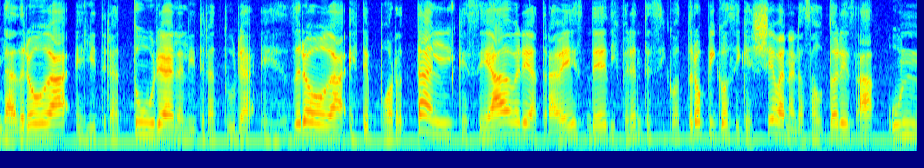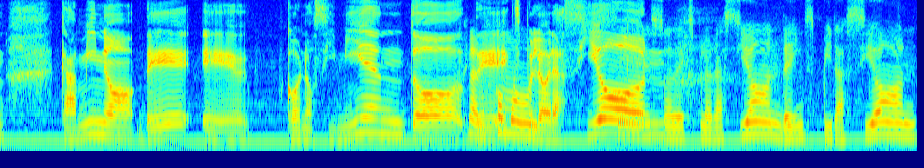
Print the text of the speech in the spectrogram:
la droga es literatura, la literatura es droga, este portal que se abre a través de diferentes psicotrópicos y que llevan a los autores a un camino de... conocimiento, Claro, de como- exploración. Sí, eso, de exploración, de inspiración,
